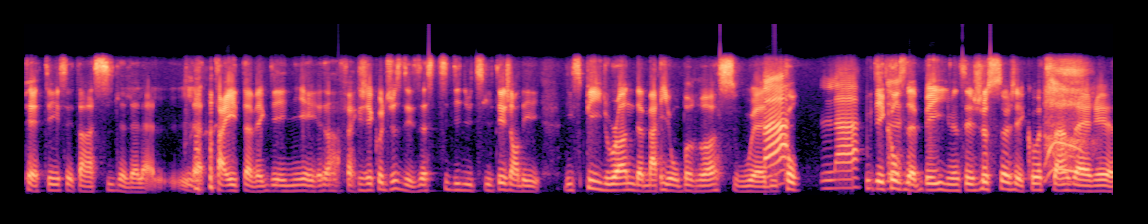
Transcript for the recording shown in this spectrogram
péter ces temps-ci la, tête avec des niais. Ah, fait que j'écoute juste des astuces d'inutilité, genre des, des speedruns de Mario Bros ou euh, des courses. Ou des courses de billes, c'est juste ça que j'écoute sans arrêt.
